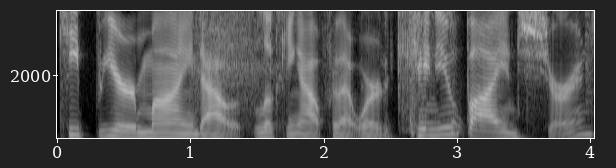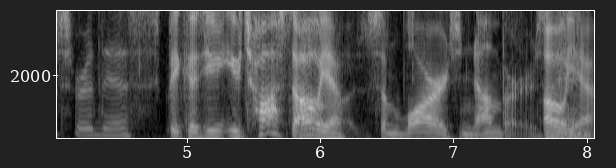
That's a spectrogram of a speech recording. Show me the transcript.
keep your mind out, looking out for that word. Can you buy insurance for this? Because you, you toss out Oh, yeah. some large numbers. Oh yeah.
